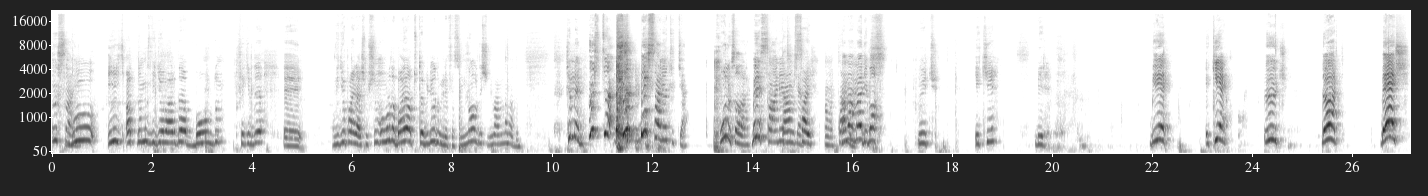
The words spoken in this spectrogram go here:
3 saniye. bu ilk attığımız videolarda boğuldum. Bu şekilde e, video paylaşmıştım. Orada bayağı tutabiliyordum nefesimi. Ne oldu şimdi anlamadım. Şimdi 3 5 saniye tutacağım. Bonus olarak 5 saniye Tamam tutacağım. say. Ama Tamam, tamam. hadi bas. 3 2 1 1 2 3 4 5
